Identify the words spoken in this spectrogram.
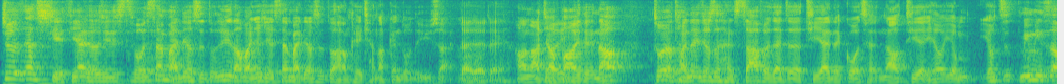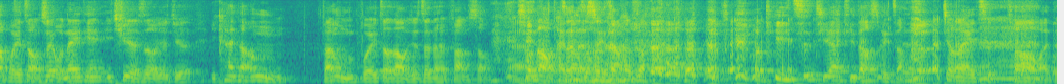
就是要写提案的时候，其实所谓三百六十度，因为老板就觉得三百六十度好像可以抢到更多的预算。对对对，好，然后就要包一堆，然后。所有团队就是很 suffer 在这个提案的过程，然后提了以后又又知明明知道不会中，所以我那一天一去的时候，我就觉得一看到嗯，反正我们不会中，那我就真的很放松，松到我真的睡着。我第一次提案提到睡着，就那一次，超好玩的。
